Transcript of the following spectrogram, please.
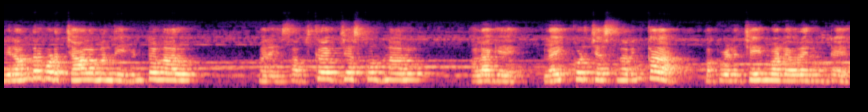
మీరందరూ కూడా చాలామంది వింటున్నారు. మరి సబ్స్క్రైబ్ చేసుకుంటున్నారు అలాగే లైక్ కూడా చేస్తున్నారు. ఇంకా ఒకవేళ చేయని వాళ్ళు ఎవరైనా ఉంటే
